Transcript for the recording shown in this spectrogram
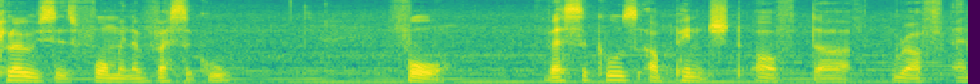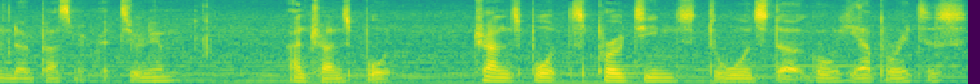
closes forming a vesicle. 4. Vesicles are pinched off the rough endoplasmic reticulum and transport transports proteins towards the Golgi apparatus.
